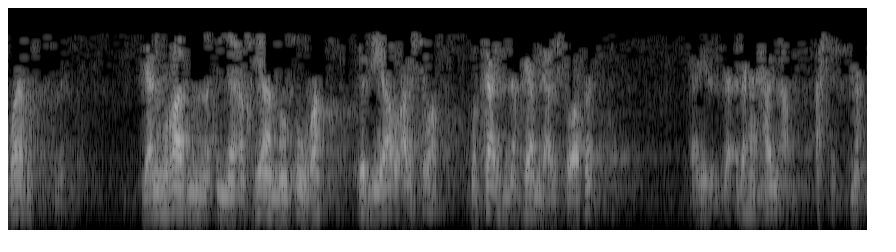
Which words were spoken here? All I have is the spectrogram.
ولا تصح. لأن المراد أن الخيام منصوبة في الرياض وعلى الشواطئ. وتعرف أن الخيام اللي على الشواطئ يعني لها حل. أحسن. نعم.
